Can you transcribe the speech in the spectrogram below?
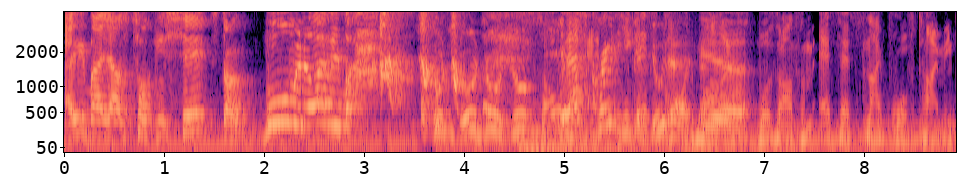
Everybody that was talking shit start booming on everybody. no, no, no, no. So Yeah, that's crazy he could do that. Discord Yeah. was on some SSSniperWolf timing.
